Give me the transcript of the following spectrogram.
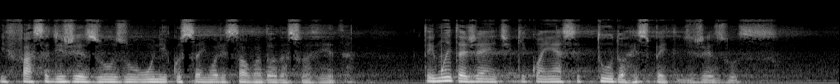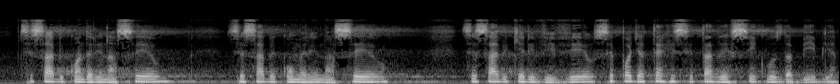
e faça de Jesus o único Senhor e Salvador da sua vida. Tem muita gente que conhece tudo a respeito de Jesus. Você sabe quando ele nasceu, você sabe como ele nasceu, você sabe que ele viveu, você pode até recitar versículos da Bíblia.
